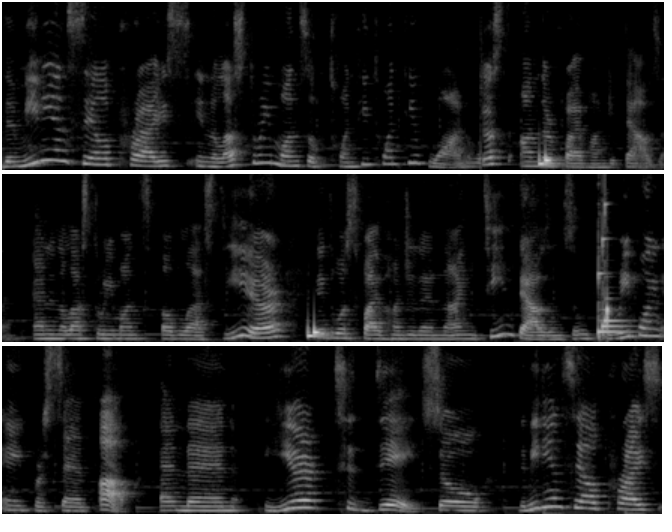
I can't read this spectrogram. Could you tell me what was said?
The median sale price in the last three months of 2021 was just under 500,000. And in the last three months of last year, it was 519,000. So 3.8% up. And then year to date, so the median sale price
